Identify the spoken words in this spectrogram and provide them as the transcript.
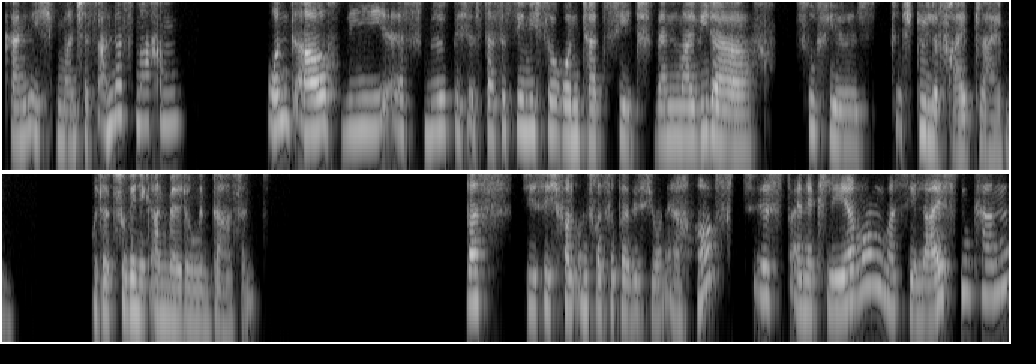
Kann ich manches anders machen? Und auch, wie es möglich ist, dass es sie nicht so runterzieht, wenn mal wieder zu viele Stühle frei bleiben oder zu wenig Anmeldungen da sind. Was sie sich von unserer Supervision erhofft, ist eine Klärung, was sie leisten kann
